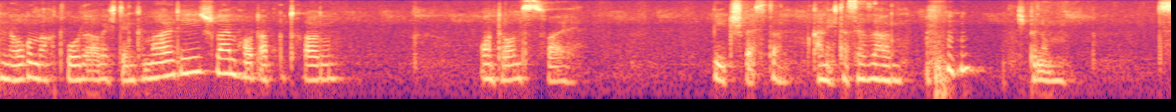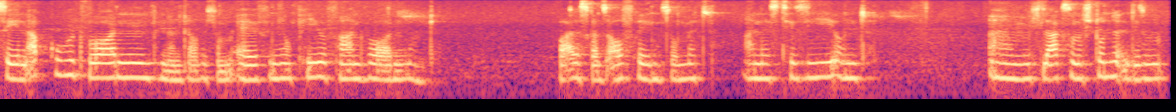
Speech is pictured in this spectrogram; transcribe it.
genau gemacht wurde, aber ich denke mal, die Schleimhaut abgetragen. Unter uns zwei Beatschwestern, kann ich das ja sagen. Ich bin um 10 abgeholt worden, bin dann, glaube ich, um 11 in die OP gefahren worden und war alles ganz aufregend, so mit Anästhesie und ähm, ich lag so eine Stunde in diesem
